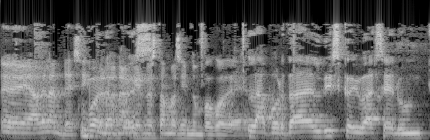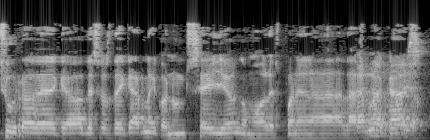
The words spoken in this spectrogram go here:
eh, adelante, sí. Bueno, perdona pues- que no estamos yendo un poco de... La portada del disco iba a ser un churro de kebab de esos de carne con un sello, como les ponen a las vacas,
